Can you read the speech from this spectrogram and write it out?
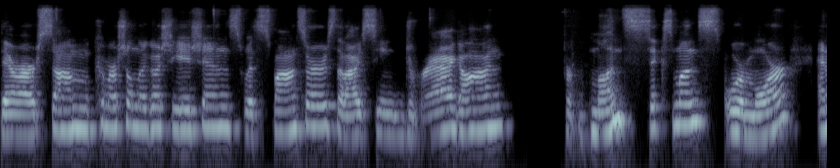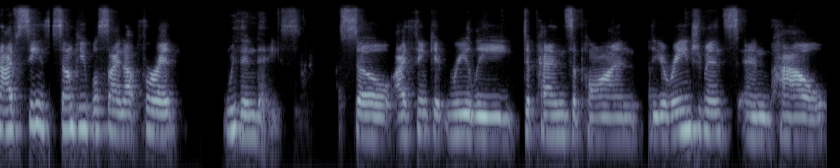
there are some commercial negotiations with sponsors that I've seen drag on for months, six months or more. And I've seen some people sign up for it within days. So I think it really depends upon the arrangements and how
